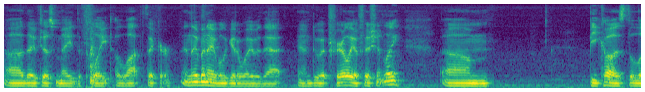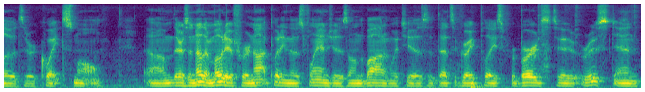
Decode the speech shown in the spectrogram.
uh, they've just made the plate a lot thicker. And they've been able to get away with that and do it fairly efficiently um, because the loads are quite small. Um, there's another motive for not putting those flanges on the bottom, which is that that's a great place for birds to roost, and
